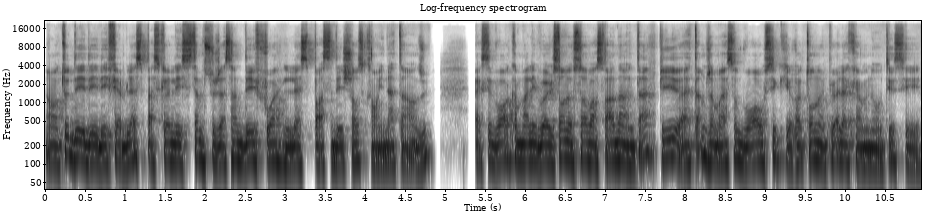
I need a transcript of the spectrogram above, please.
Ils ont toutes des, des, faiblesses parce que les systèmes sous-jacents, des fois, laissent passer des choses qui sont inattendues. Fait que c'est de voir comment l'évolution de ça va se faire dans le temps. Puis, à terme, j'aimerais ça de voir aussi qu'ils retournent un peu à la communauté ces,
